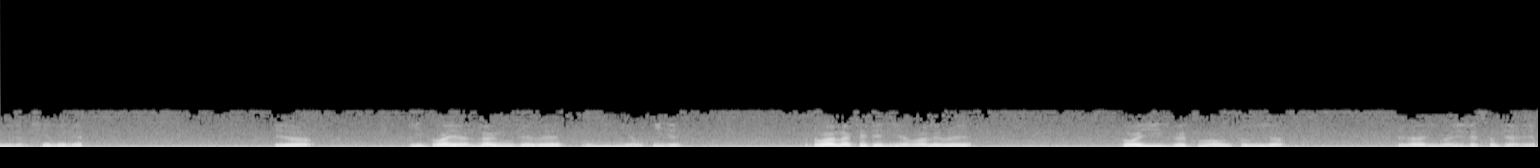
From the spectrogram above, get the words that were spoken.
ပြီးတော့ရှင်းနေတယ်ဒါတော့ရင်သွားရလမ်းကိုလည်းပဲမမြင်မြင်အောင်ရှိတယ်အသွားလာခဲ့တဲ့နေရာပါလည်းပဲသွားရည်လွယ်ကူအောင်ဆိုပြီးတော့တရားတွေပါလေလက်ဆောက်ကြတယ်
